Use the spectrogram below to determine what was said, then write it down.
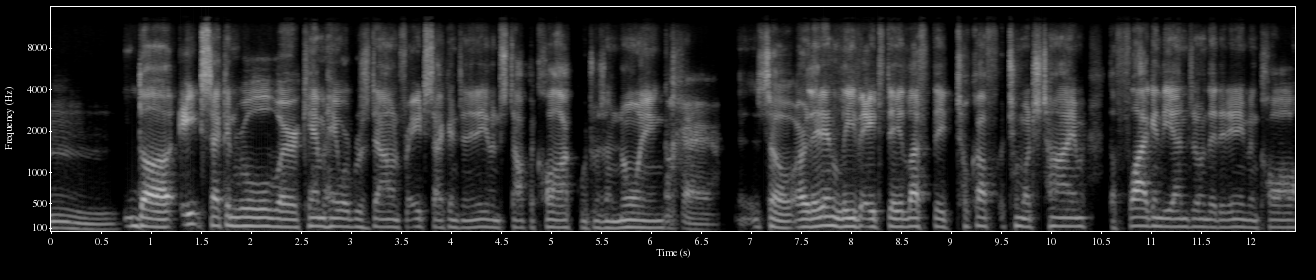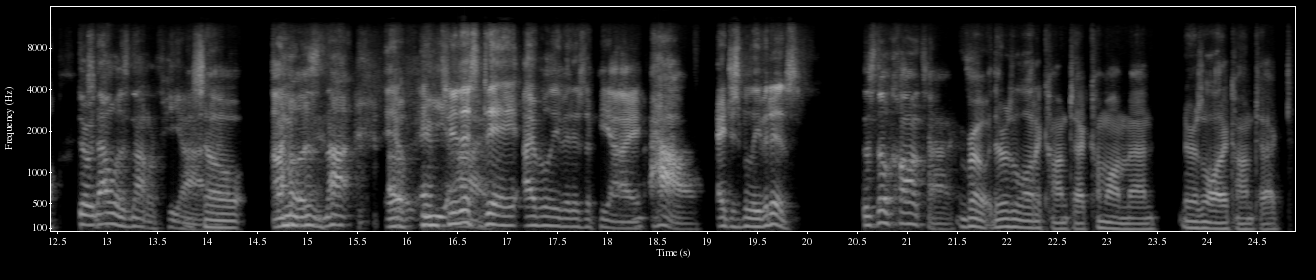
Mm. The eight second rule where Cam Heyward was down for eight seconds and they didn't even stop the clock, which was annoying. Okay. So, or they didn't leave eight. They left. They took off too much time. The flag in the end zone that they didn't even call. Dude, that was not a PI. So I'm. was not. a and to this day, I believe it is a PI. How? I just believe it is. There's no contact. Bro, there was a lot of contact. Come on, man. There was a lot of contact.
